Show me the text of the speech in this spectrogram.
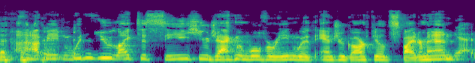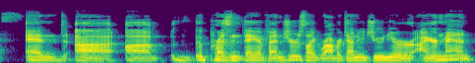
I I mean, wouldn't you like to see Hugh Jackman Wolverine with Andrew Garfield Spider Man yes. and uh, uh, the present day Avengers like Robert Downey Jr. or Iron Man?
